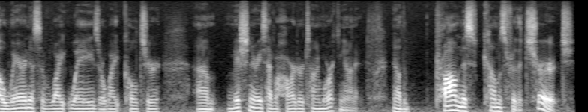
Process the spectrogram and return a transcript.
awareness of white ways or white culture. Um, missionaries have a harder time working on it. Now, the problem this comes for the church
